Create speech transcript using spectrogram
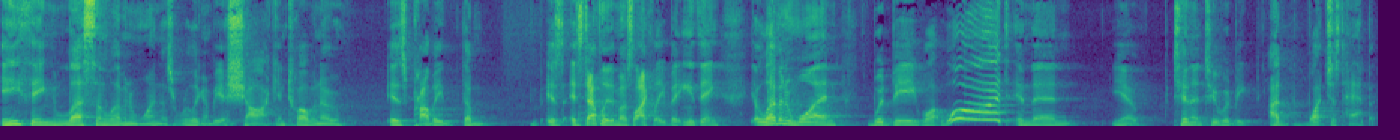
anything less than eleven and one is really going to be a shock, and twelve and zero oh is probably the is is definitely the most likely. But anything eleven and one would be what what, and then you know ten and two would be I, what just happened.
